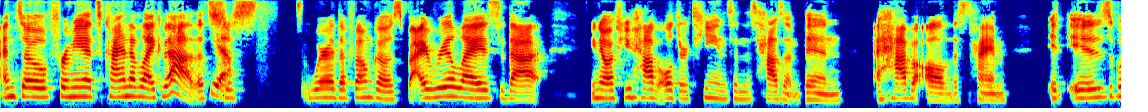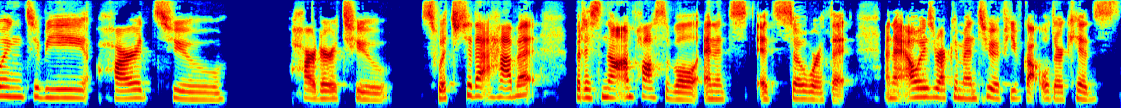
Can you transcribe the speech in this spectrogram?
And so for me it's kind of like that. That's yeah. just where the phone goes. But i realize that you know, if you have older teens and this hasn't been a habit all of this time, it is going to be hard to harder to switch to that habit but it's not impossible and it's it's so worth it and i always recommend too if you've got older kids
